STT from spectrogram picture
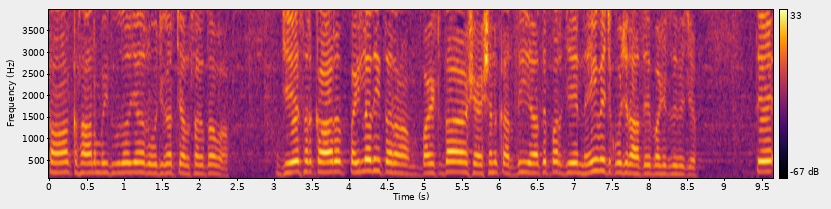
ਤਾਂ ਕਿਸਾਨ ਮਜ਼ਦੂਰ ਦਾ ਜਿਹੜਾ ਰੋਜ਼ਗਾਰ ਚੱਲ ਸਕਦਾ ਵਾ ਜੇ ਸਰਕਾਰ ਪਹਿਲਾਂ ਦੀ ਤਰ੍ਹਾਂ ਬਜਟ ਦਾ ਸੈਸ਼ਨ ਕਰਦੀ ਆ ਤੇ ਪਰ ਜੇ ਨਹੀਂ ਵਿੱਚ ਕੁਝ ਰੱਖਦੇ ਬਜਟ ਦੇ ਵਿੱਚ ਤੇ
